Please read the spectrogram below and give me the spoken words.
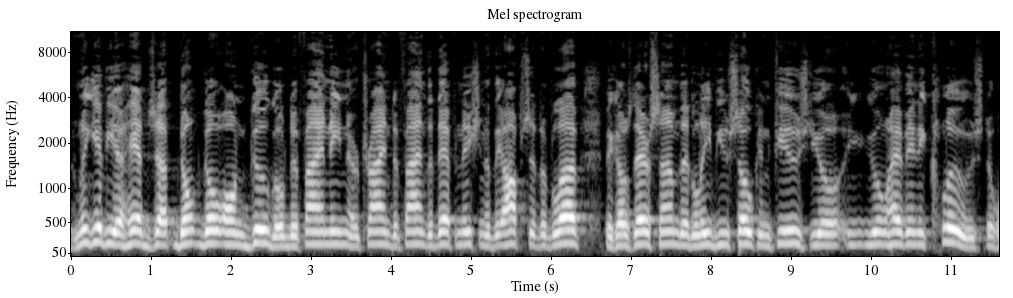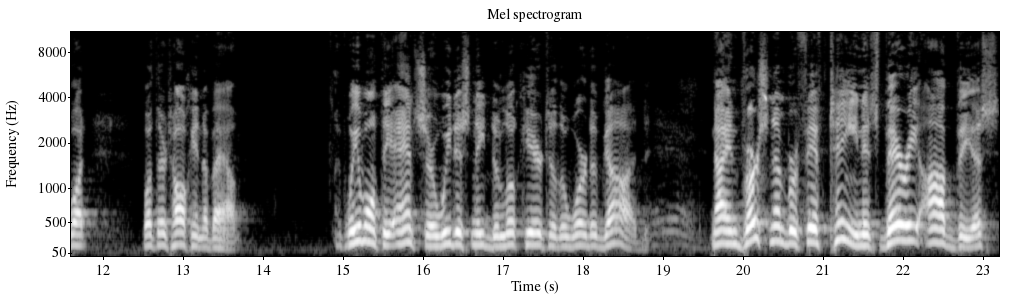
Let me give you a heads up. Don't go on Google defining or trying to find the definition of the opposite of love because there's some that'll leave you so confused you'll, you won't have any clues to what, what they're talking about. If we want the answer, we just need to look here to the Word of God. Now, in verse number 15, it's very obvious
